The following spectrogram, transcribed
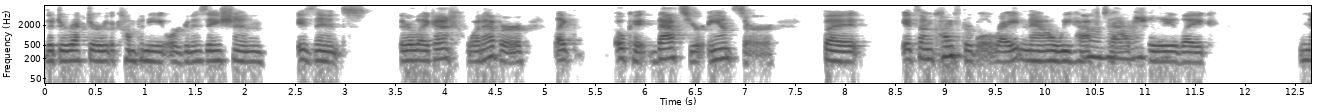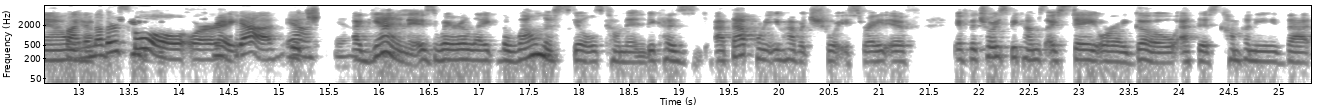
the director of the company organization isn't they're like eh, whatever like okay that's your answer but it's uncomfortable right now we have mm-hmm. to actually like now find another school or right. yeah yeah, Which, yeah again is where like the wellness skills come in because at that point you have a choice right if if the choice becomes I stay or I go at this company that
